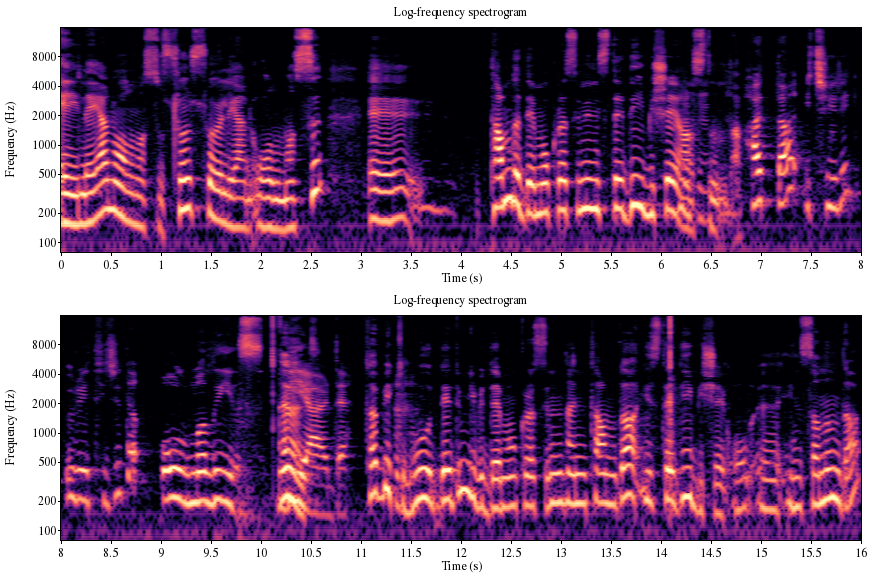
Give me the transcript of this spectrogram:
eyleyen olması, söz söyleyen olması e, tam da demokrasinin istediği bir şey aslında. Hatta içerik üretici de olmalıyız bir Evet. yerde. Tabii ki bu dediğim gibi demokrasinin hani tam da istediği bir şey. O, e, insanın da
